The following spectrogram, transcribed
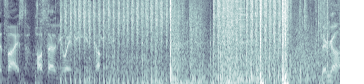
advised. Hostile UAV incoming. They're gone.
